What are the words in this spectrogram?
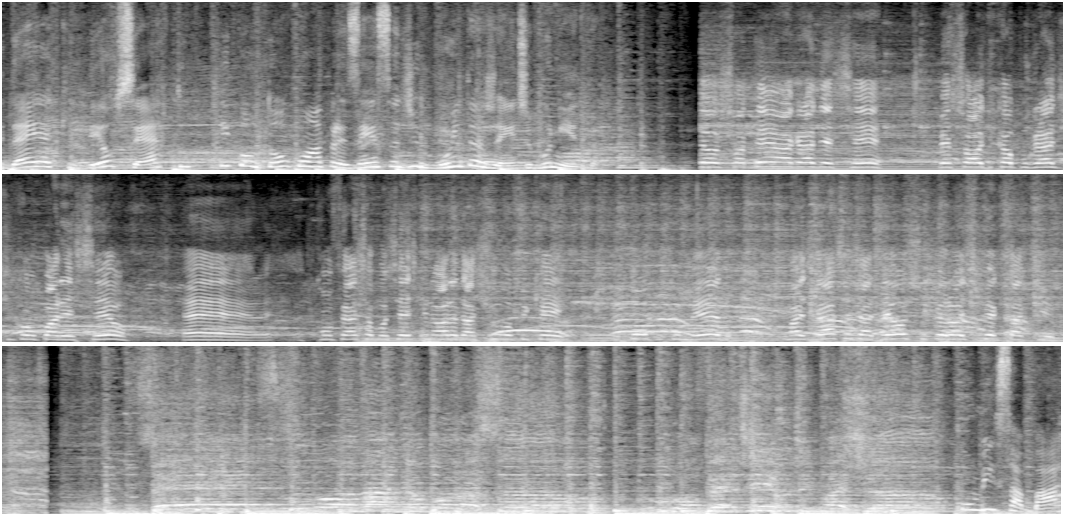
ideia que deu certo e contou com a presença de muita gente bonita. Eu só tenho a agradecer o pessoal de Campo Grande que compareceu. É, confesso a vocês que na hora da chuva eu fiquei um pouco com medo, mas graças a Deus superou as expectativas. O Missabar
